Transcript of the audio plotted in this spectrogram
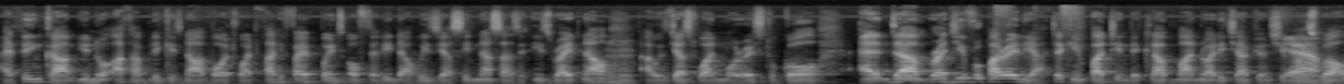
I think um, you know Arthur Blick is now about what 35 points off the leader, who is Yasin Nasser as it is right now, uh, with just one more race to go. And um, Rajiv Ruparelia taking part in the Club Man Rally Championship Yeah, as well.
